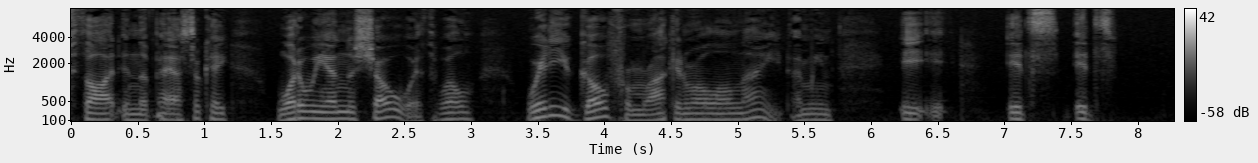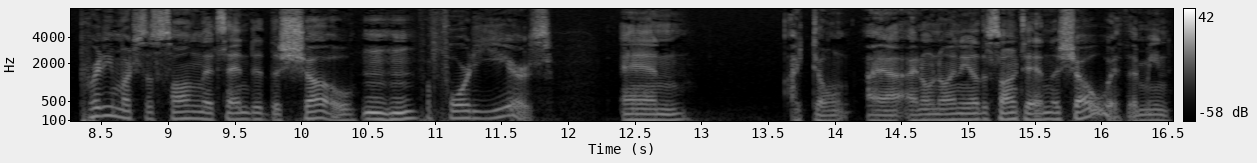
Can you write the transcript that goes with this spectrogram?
thought in the past, okay, what do we end the show with? Well, where do you go from rock and roll all night? I mean, it, it, it's it's pretty much the song that's ended the show for forty years, and I don't I, I don't know any other song to end the show with. I mean,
